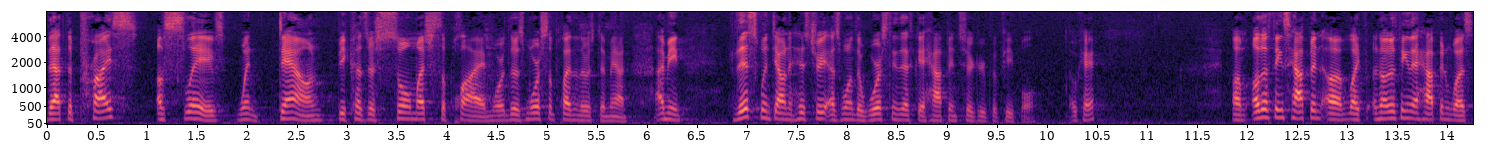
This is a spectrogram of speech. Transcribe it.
that the price of slaves went down because there's so much supply. More, there's more supply than there's demand. I mean, this went down in history as one of the worst things that could happen to a group of people. Okay? Um, other things happened, uh, like another thing that happened was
